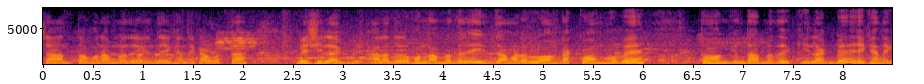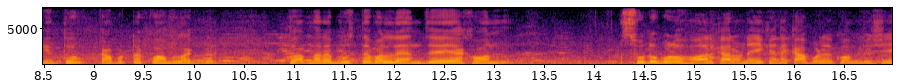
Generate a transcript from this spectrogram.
চান, তখন আপনাদের কিন্তু এখানে কাপড়টা বেশি লাগবে। আর যখন আপনাদের এই জামাটার লংটা কম হবে, তখন কিন্তু আপনাদের কি লাগবে? এইখানে কিন্তু কাপড়টা কম লাগবে। তো আপনারা বুঝতে পারলেন যে এখন ছোটো বড় হওয়ার কারণে এখানে কাপড়ের কম বেশি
